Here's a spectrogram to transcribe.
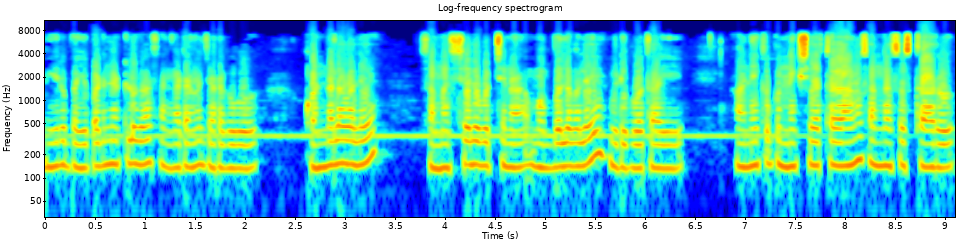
మీరు భయపడినట్లుగా సంఘటనలు జరగవు. కొండల వలె సమస్యలు వచ్చిన మబ్బుల వలె విడిపోతాయి. అనేక పుణ్యక్షేత్రాలను సందర్శిస్తారు.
